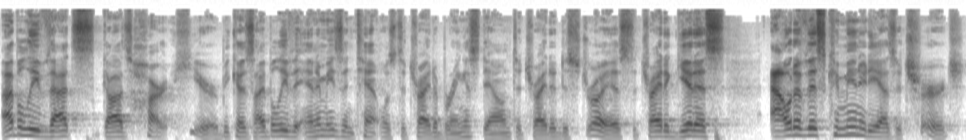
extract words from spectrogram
I believe that's God's heart here because I believe the enemy's intent was to try to bring us down, to try to destroy us, to try to get us out of this community as a church.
